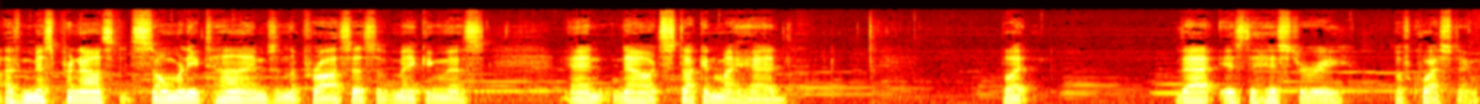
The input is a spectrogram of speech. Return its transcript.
I've mispronounced it so many times in the process of making this, and now it's stuck in my head. But that is the history of questing.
